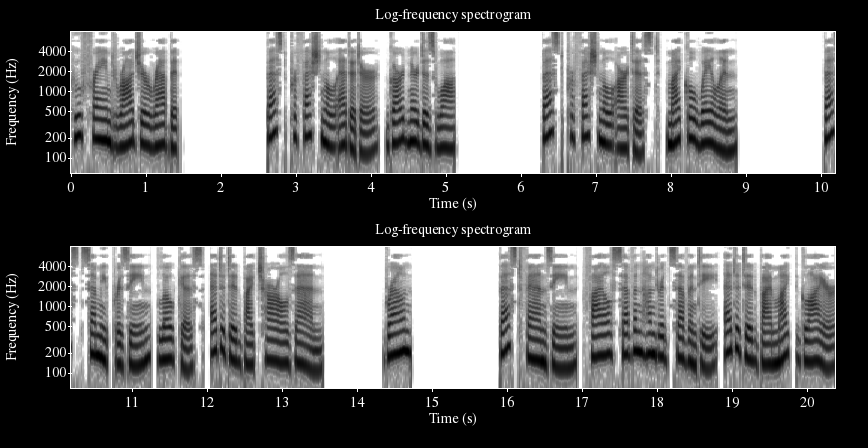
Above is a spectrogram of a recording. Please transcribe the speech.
Who Framed Roger Rabbit Best Professional Editor, Gardner Dozois Best Professional Artist, Michael Whelan Best Semiprozine, Locus, edited by Charles N. Brown Best Fanzine, File 770, edited by Mike Glyer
